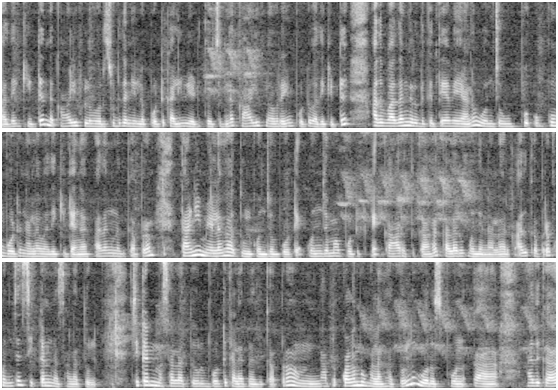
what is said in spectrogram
வதக்கிட்டு இந்த காலிஃப்ளவர் சுடு தண்ணியில் போட்டு கழுவி எடுத்து வச்சுருந்தேன் காலிஃப்ளவரையும் போட்டு வதக்கிட்டு அது வதங்குறதுக்கு தேவையான கொஞ்சம் உப்பு உப்பும் போட்டு நல்லா வதக்கிட்டேங்க. வதங்கினதுக்கப்புறம் தனி மிளகாத்தூள் கொஞ்சம் போட்டேன். கொஞ்சமாக போட்டுக்கிட்டேன். காரத்துக்காக கலரும் கொஞ்சம் நல்லாயிருக்கும். அதுக்கப்புறம் கொஞ்சம் சிக்கன் மசாலா தூள். சிக்கன் மசாலா தூள் போட்டு கலர்னதுக்கப்புறம் அப்புறம் குழம்பு மிளகாத்தூள் ஒரு ஸ்பூன் கா அதுக்காக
